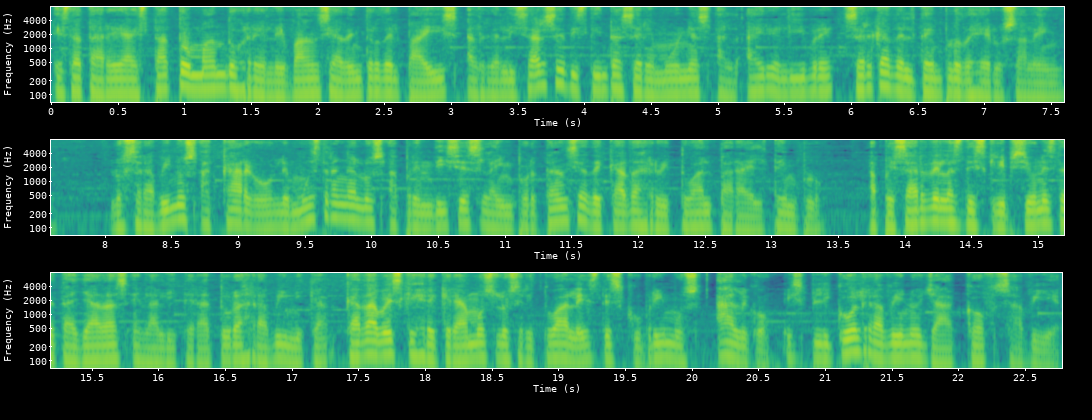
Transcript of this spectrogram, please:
Esta tarea está tomando relevancia dentro del país al realizarse distintas ceremonias al aire libre cerca del Templo de Jerusalén. Los rabinos a cargo le muestran a los aprendices la importancia de cada ritual para el templo. A pesar de las descripciones detalladas en la literatura rabínica, cada vez que recreamos los rituales descubrimos algo, explicó el rabino Yaakov Xavier.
